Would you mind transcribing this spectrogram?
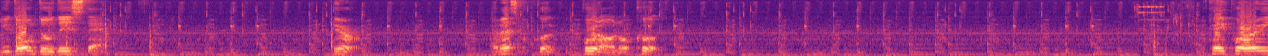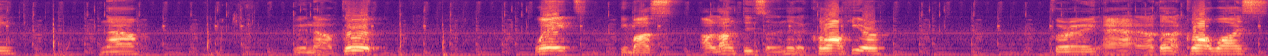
You don't do this then. Here. I must put on or cook. Okay, pouring. Now. Good now. Good. Wait. We must uh, align this uh, another clock here. Pouring uh, and uh, gonna clockwise.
